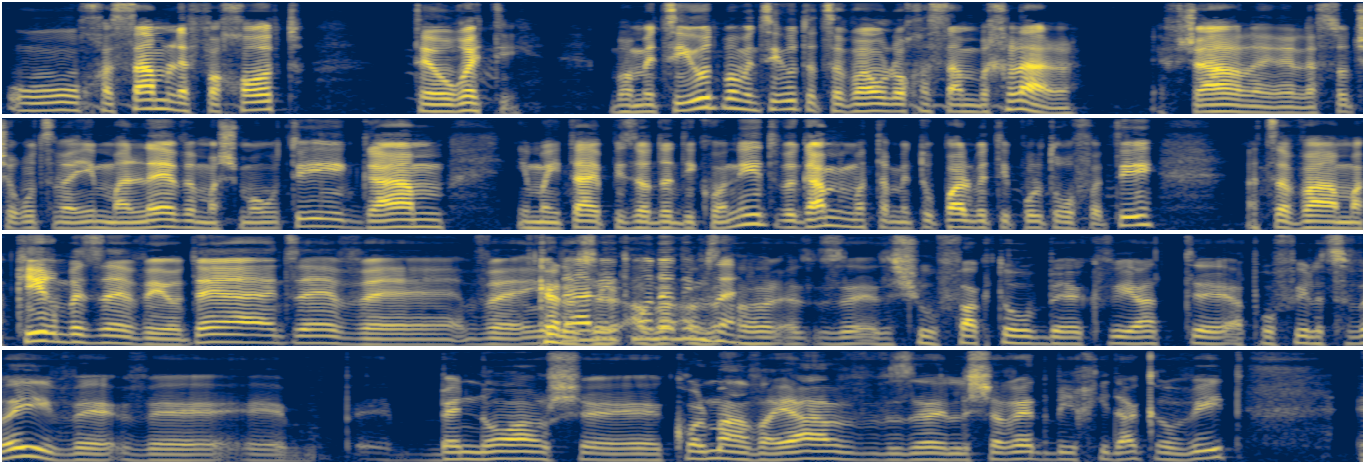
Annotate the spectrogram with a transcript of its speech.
הוא חסם לפחות תיאורטי. במציאות, במציאות הצבא הוא לא חסם בכלל. אפשר לעשות שירות צבאי מלא ומשמעותי, גם אם הייתה אפיזודה דיכאונית, וגם אם אתה מטופל בטיפול תרופתי, הצבא מכיר בזה ויודע את זה, ו- ויודע כן, להתמודד אבל, עם אבל, זה. אבל זה איזשהו פקטור בקביעת uh, הפרופיל הצבאי, ובן uh, נוער שכל מאווייו זה לשרת ביחידה קרבית, uh,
